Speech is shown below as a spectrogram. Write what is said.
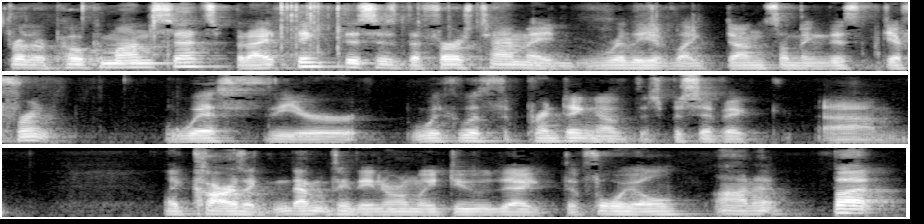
further Pokemon sets, but I think this is the first time I really have like done something this different with the with with the printing of the specific um, like cars. Like I don't think they normally do like the foil on it. But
